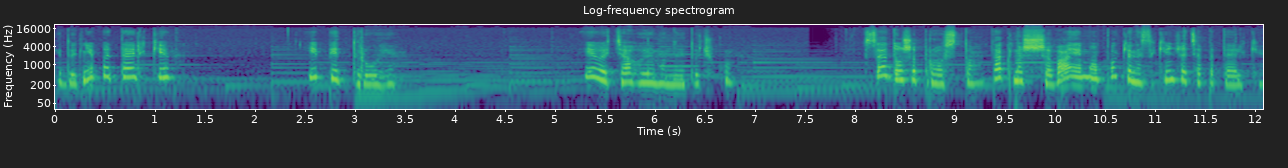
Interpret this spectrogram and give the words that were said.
Під одні петельки і під другі. І витягуємо ниточку. Все дуже просто. Так ми зшиваємо, поки не закінчаться петельки.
